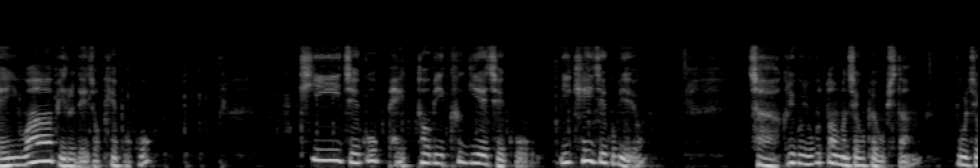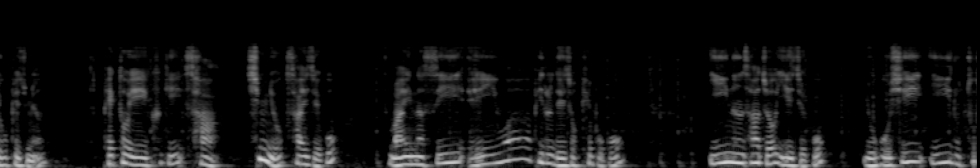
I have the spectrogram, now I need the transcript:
A와 B를 내적해 보고 t제곱 벡터 B 크기의 제곱이 k제곱이에요. 자 그리고 이것도 한번 제곱해 봅시다. 이걸 제곱해 주면 벡터 A 크기 4, 16, 4의 제곱 마이너스 2 A와 B를 내적해 보고 2는 4죠. 2의 제곱 요것이 2 루트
